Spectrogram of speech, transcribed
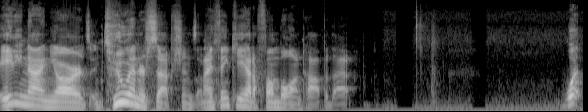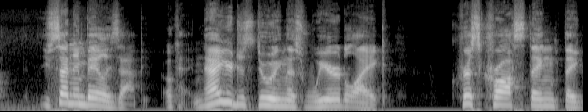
89 yards and two interceptions and i think he had a fumble on top of that what you send in bailey zappe okay now you're just doing this weird like crisscross thing. They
